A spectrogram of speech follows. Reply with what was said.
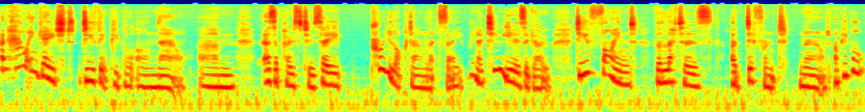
And how engaged do you think people are now, um, as opposed to say pre-lockdown? Let's say you know two years ago. Do you find the letters are different now? Are people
